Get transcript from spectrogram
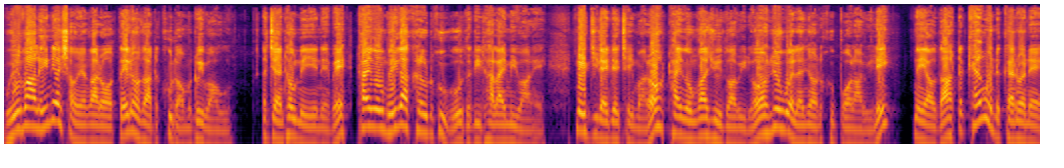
မွေပါလေးနဲ့ရှောင်ရံကတော့တဲလွန်စာတစ်ခုတောင်မတွေ့ပါဘူး အကြံထုတ်နေရင်းနဲ့ပဲထိုင်ကုန်ဘေးကခလုတ်တစ်ခုကိုတတိထားလိုက်မိပါတယ်နှိပ်ကြည့်လိုက်တဲ့ချိန်မှာတော့ထိုင်ကုန်ကရွေသွားပြီးတော့လျှို့ဝှက်လမ်းကြောင်းတစ်ခုပေါ်လာပြီလေနှစ်ယောက်သားတခန်းဝင်တခန်းထွက်နဲ့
